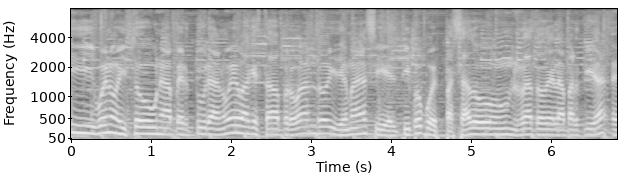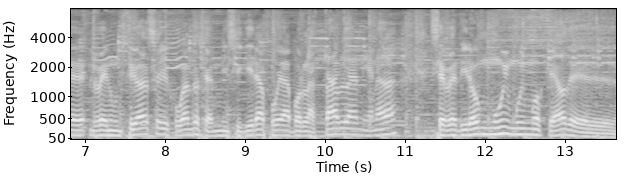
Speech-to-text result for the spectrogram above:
Y bueno, hizo una apertura nueva que estaba probando y demás. Y el tipo, pues pasado un rato de la partida, eh, renunció a seguir jugando. O sea, ni siquiera fue a por las tablas ni a nada. Se retiró muy, muy mosqueado del,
